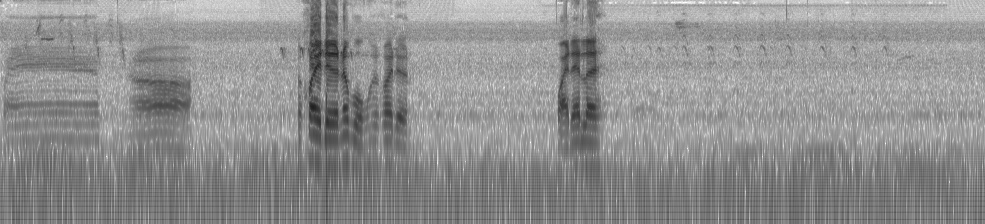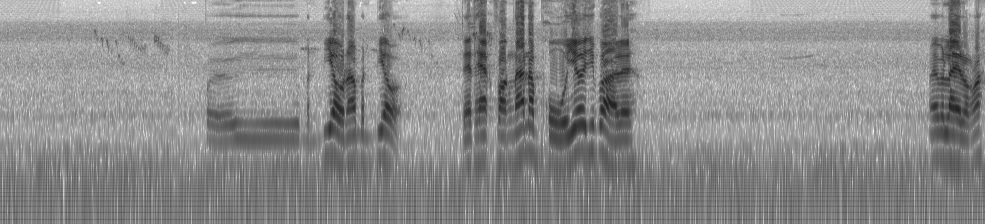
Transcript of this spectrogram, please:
แป๊บอ่าค่อยๆเดินนะผม ค่อยๆเดิน ปล่อยได้เลย เปิดมันเบี้ยวนะ มันเบี้ยว แต่แท็กฝั่งนั้นนะโผล่เยอะชิบหายเลย ไม่เป็นไรหรอกนะ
